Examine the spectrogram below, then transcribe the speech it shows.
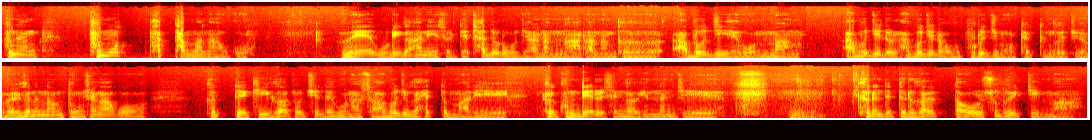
그냥 부모 파탄만 하고 왜 우리가 안에 있을 때 찾으러 오지 않았나라는 그 아버지의 원망, 아버지를 아버지라고 부르지 못했던 거죠. 왜 그러냐면 동생하고 그때 기가 조치되고 나서 아버지가 했던 말이 그 군대를 생각했는지 음, 그런데 들어갔다 올 수도 있지 임마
